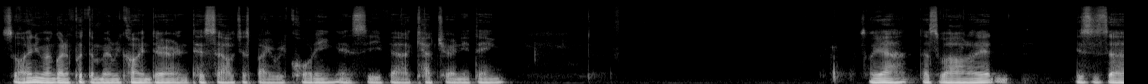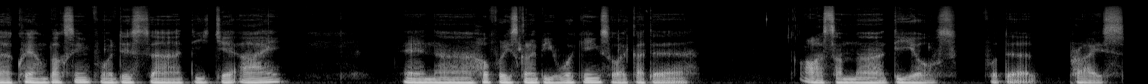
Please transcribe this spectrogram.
So anyway, I'm going to put the memory card in there and test out just by recording and see if I capture anything. So yeah, that's about it. This is a quick unboxing for this uh, DJI, and uh, hopefully it's gonna be working. So I got the awesome uh, deals for the price.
